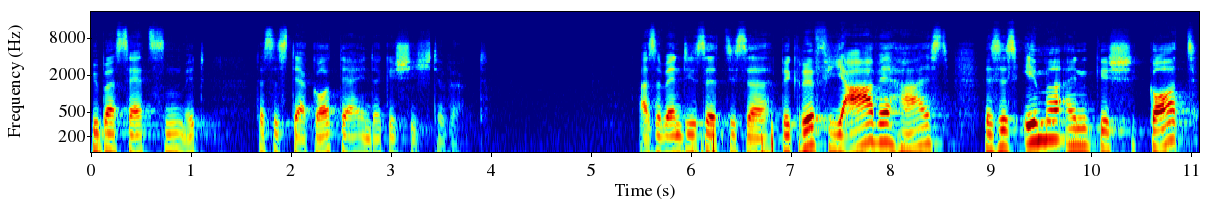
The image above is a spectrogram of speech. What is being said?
übersetzen mit, das ist der Gott, der in der Geschichte wirkt. Also wenn diese, dieser Begriff Jahwe heißt, es ist immer ein Gott,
